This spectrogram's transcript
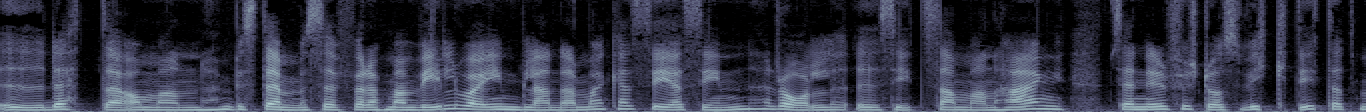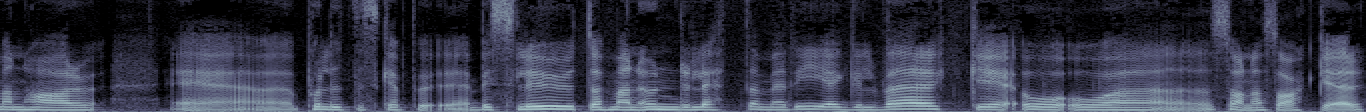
i detta om man bestämmer sig för att man vill vara inblandad. Man kan se sin roll i sitt sammanhang. Sen är det förstås viktigt att man har eh, politiska beslut, att man underlättar med regelverk eh, och, och sådana saker.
